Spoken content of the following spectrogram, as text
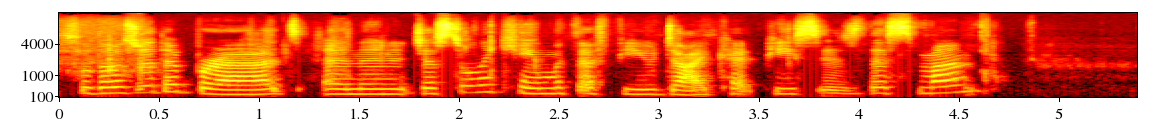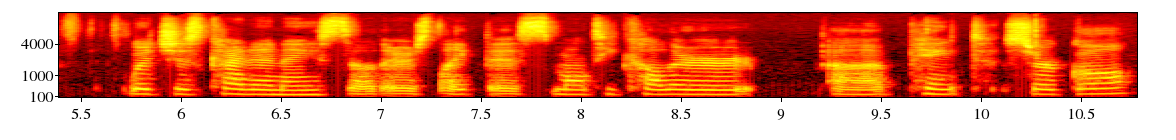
So those are the brads. And then it just only came with a few die cut pieces this month. Which is kind of nice. So there's like this multicolored uh, pinked circle.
